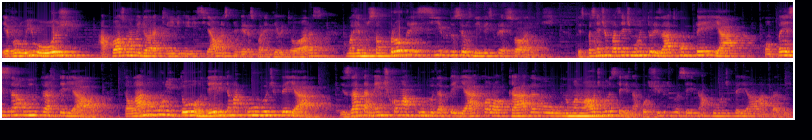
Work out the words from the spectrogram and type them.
Evoluiu hoje, após uma melhora clínica inicial nas primeiras 48 horas, uma redução progressiva dos seus níveis pressóricos. Esse paciente é um paciente monitorizado com PIA, com pressão intraarterial. Então lá no monitor dele tem uma curva de PIA exatamente como a curva da PIA colocada no, no manual de vocês, na apostila de vocês tem uma curva de PIA lá para ver.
